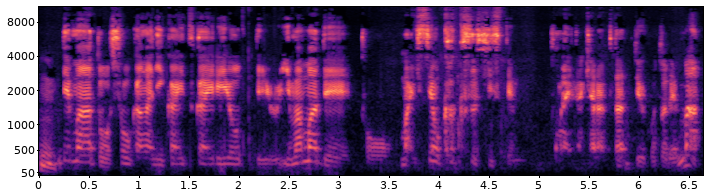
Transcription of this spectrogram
うんで、まあ、あと召喚が2回使えるよっていう、今までと、まあ、一線を画すシステムを唱えたキャラクターっていうことで、まあ、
